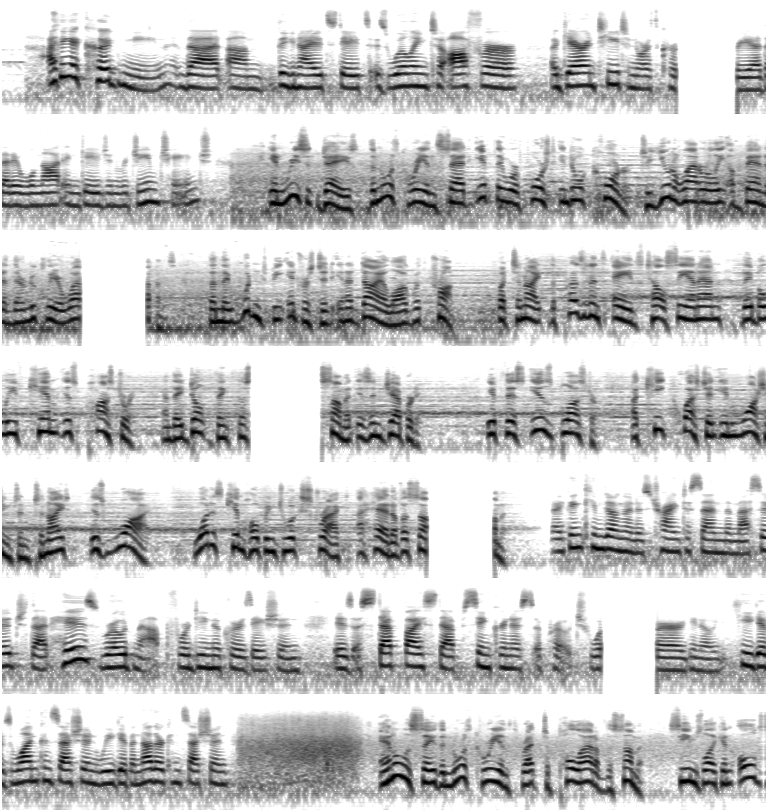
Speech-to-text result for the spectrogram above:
I think it could mean that um, the United States is willing to offer a guarantee to North Korea that it will not engage in regime change. In recent days, the North Koreans said if they were forced into a corner to unilaterally abandon their nuclear weapons, then they wouldn't be interested in a dialogue with Trump. But tonight, the president's aides tell CNN they believe Kim is posturing and they don't think the summit is in jeopardy. If this is bluster, a key question in Washington tonight is why? What is Kim hoping to extract ahead of a summit? I think Kim Jong un is trying to send the message that his roadmap for denuclearization is a step by step synchronous approach where, where, you know, he gives one concession, we give another concession. Analysts say the North Korean threat to pull out of the summit seems like an old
